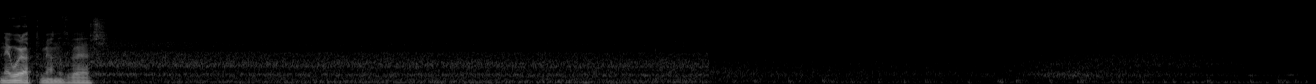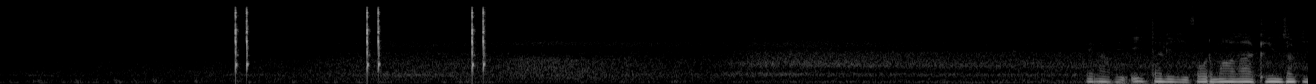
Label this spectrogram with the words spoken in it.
Ne gol attım yalnız beyler. Selavi Italy formala Kinzaki.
